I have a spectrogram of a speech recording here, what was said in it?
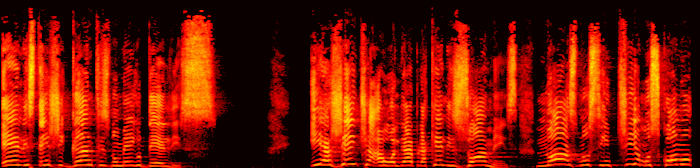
Eles têm gigantes no meio deles. E a gente, ao olhar para aqueles homens, nós nos sentíamos como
